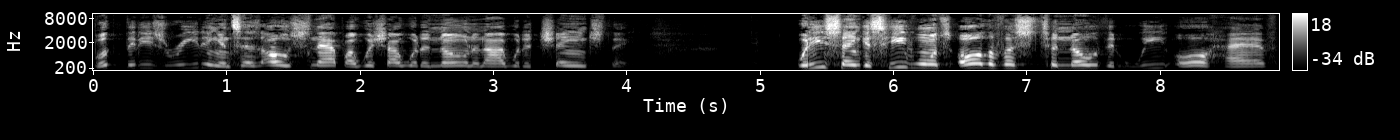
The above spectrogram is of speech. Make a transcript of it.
book that he's reading and says, Oh, snap, I wish I would have known and I would have changed things. What he's saying is he wants all of us to know that we all have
